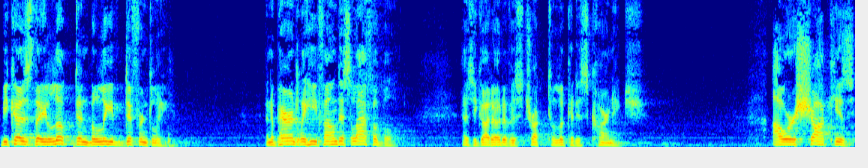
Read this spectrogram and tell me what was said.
because they looked and believed differently. And apparently, he found this laughable as he got out of his truck to look at his carnage. Our shock is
